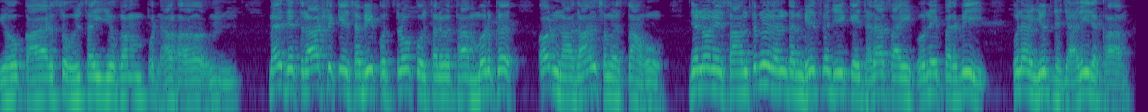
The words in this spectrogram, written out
योकार संयुगम पुनः। मैं धृतराष्ट्र के सभी पुत्रों को सर्वथा मूर्ख और नादान समझता हूँ। जिन्होंने शांतनु नंदन भीष्म जी के धराशायी होने पर भी पुनः युद्ध जारी रखा।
